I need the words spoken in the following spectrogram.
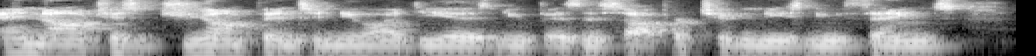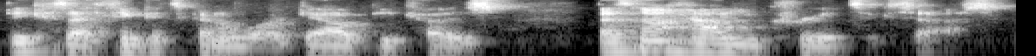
and not just jump into new ideas, new business opportunities, new things because I think it's going to work out because that's not how you create success.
